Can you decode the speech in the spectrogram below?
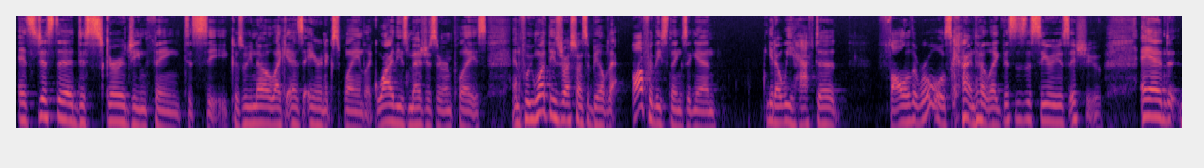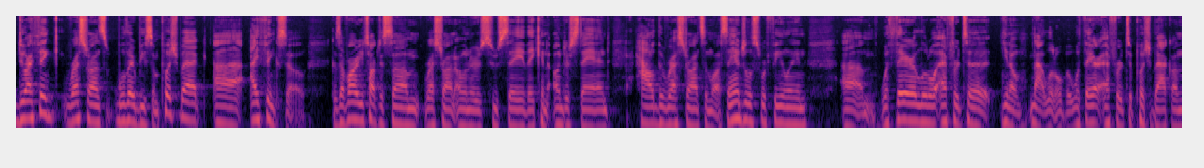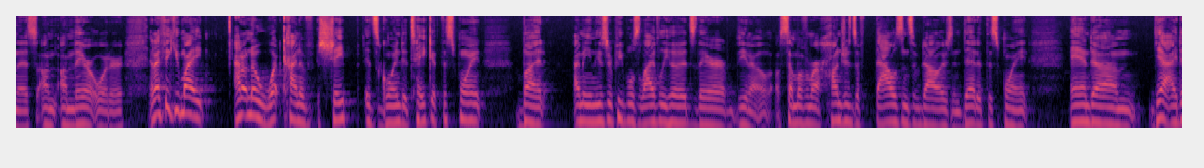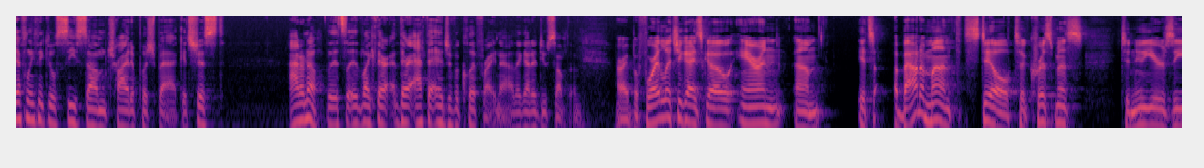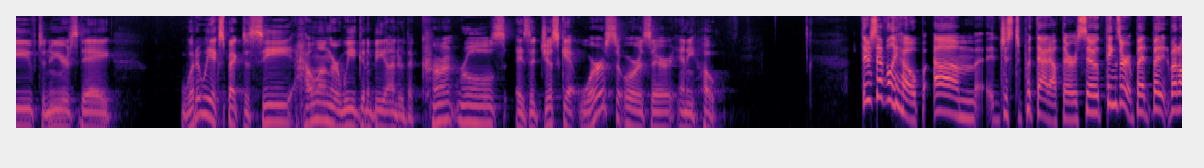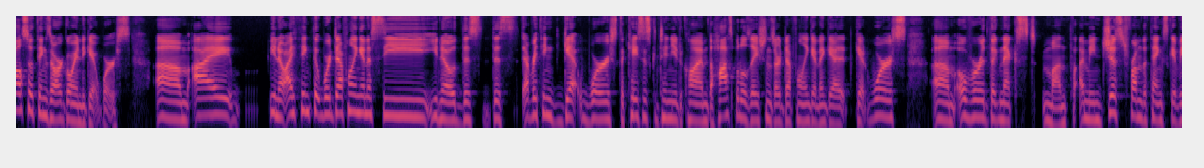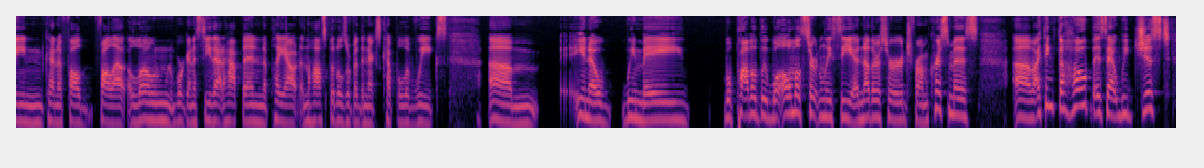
it's just a discouraging thing to see because we know, like as Erin explained, like why these measures are in place, and if we want these restaurants to be able to offer these things again, you know, we have to follow the rules. Kind of like this is a serious issue. And do I think restaurants will there be some pushback? Uh, I think so because I've already talked to some restaurant owners who say they can understand how the restaurants in Los Angeles were feeling um, with their little effort to, you know, not little, but with their effort to push back on this, on, on their order. And I think you might, I don't know what kind of shape it's going to take at this point, but I mean, these are people's livelihoods. They're, you know, some of them are hundreds of thousands of dollars in debt at this point. And um, yeah, I definitely think you'll see some try to push back. It's just, I don't know. It's like they're they're at the edge of a cliff right now. They got to do something. All right. Before I let you guys go, Erin, um, it's about a month still to Christmas, to New Year's Eve, to New Year's Day. What do we expect to see? How long are we going to be under the current rules? Is it just get worse or is there any hope? There's definitely hope. Um, just to put that out there. So things are, but but but also things are going to get worse. Um, I you know, I think that we're definitely going to see, you know, this this everything get worse. The cases continue to climb. The hospitalizations are definitely going to get get worse um, over the next month. I mean, just from the Thanksgiving kind of fall fallout alone, we're going to see that happen play out in the hospitals over the next couple of weeks. Um, you know, we may we'll probably we'll almost certainly see another surge from Christmas. Um, I think the hope is that we just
